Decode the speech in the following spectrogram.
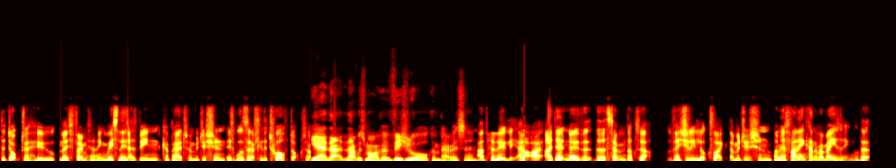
the Doctor who most famous, I think, recently has been compared to a magician is was actually the Twelfth Doctor. Yeah, that that was more of a visual comparison. Absolutely, and I, I don't know that the Seventh Doctor visually looks like a magician. I'm just finding it kind of amazing that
